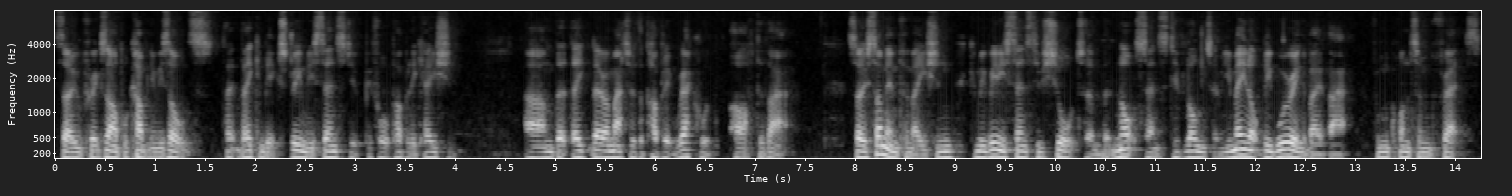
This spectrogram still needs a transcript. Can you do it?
So, for example, company results, they can be extremely sensitive before publication, um, but they, they're a matter of the public record after that. So, some information can be really sensitive short term, but not sensitive long term. You may not be worrying about that from quantum threats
